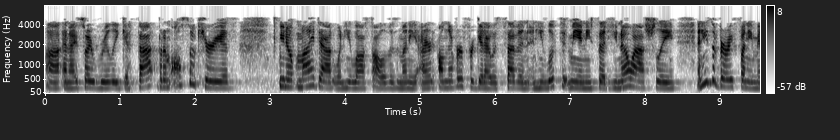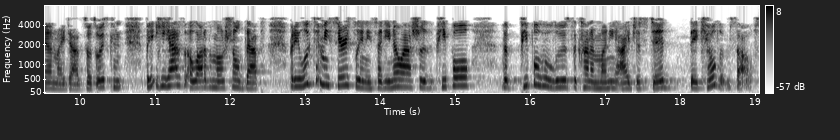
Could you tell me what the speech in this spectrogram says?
Uh, and I, so I really get that. But I'm also curious, you know, my dad, when he lost all of his money, I, I'll never forget. I was seven, and he looked at me and he said, "You know, Ashley," and he's a very funny man, my dad. So it's always, con- but he has a lot of emotional depth. But he looked at me seriously and he said, "You know, Ashley, the people, the people who lose the kind of money I just did, they kill themselves."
